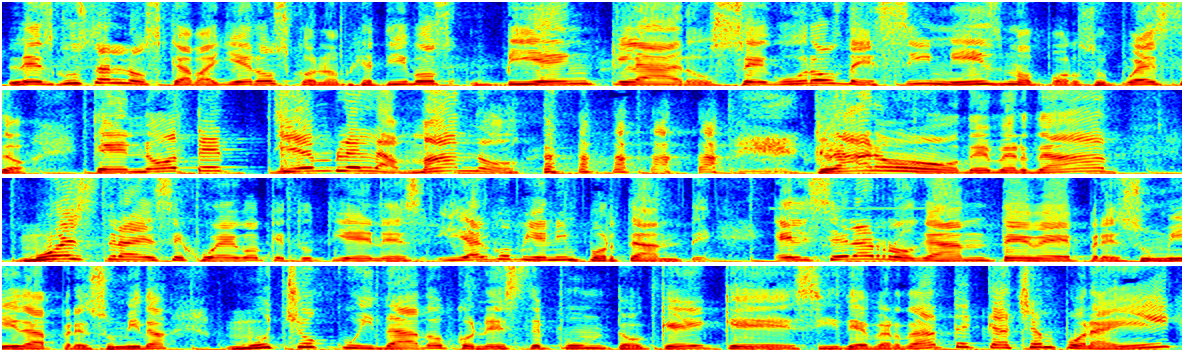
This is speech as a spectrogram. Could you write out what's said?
les gustan los caballeros con objetivos bien claros, seguros de sí mismo, por supuesto. Que no te tiemble la mano. claro, de verdad. Muestra ese juego que tú tienes y algo bien importante, el ser arrogante, presumida, presumida, mucho cuidado con este punto, ¿ok? Que si de verdad te cachan por ahí,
